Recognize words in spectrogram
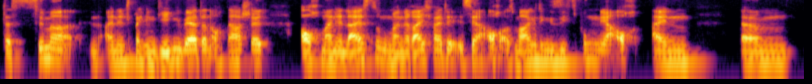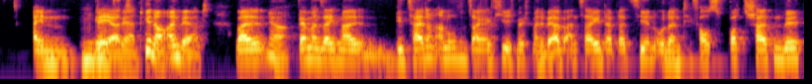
das Zimmer einen entsprechenden Gegenwert dann auch darstellt, auch meine Leistung, meine Reichweite ist ja auch aus Marketing-Gesichtspunkten ja auch ein, ähm, ein, ein Wert. Wert. Genau, ein Wert. Weil ja. wenn man, sag ich mal, die Zeitung anruft und sagt, hier, ich möchte meine Werbeanzeige da platzieren oder einen TV-Spot schalten will,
